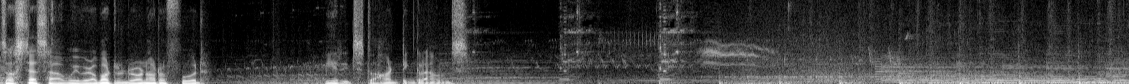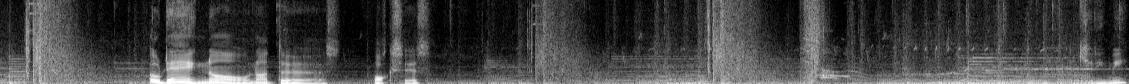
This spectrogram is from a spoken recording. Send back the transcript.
Just as uh, we were about to run out of food, we reached the hunting grounds. Oh dang, no, not the foxes. Kidding me?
